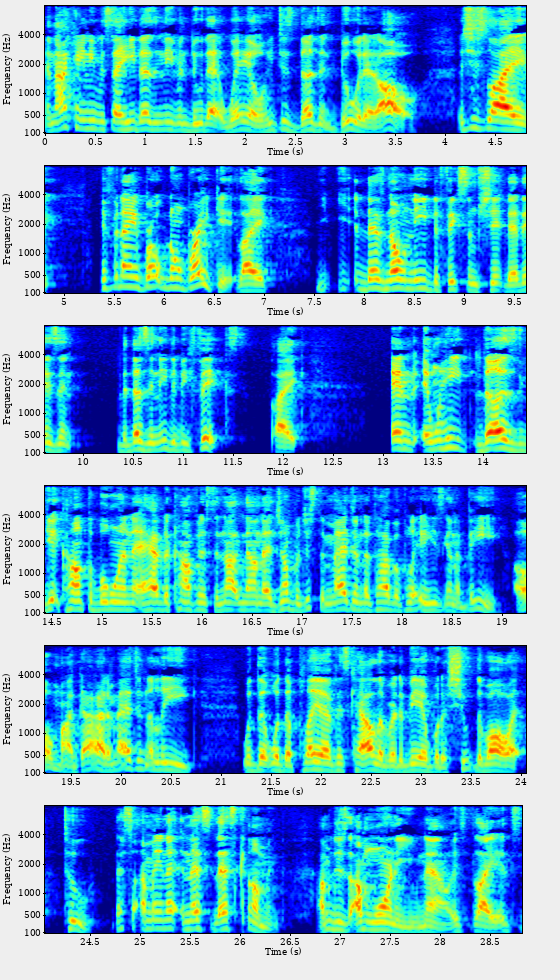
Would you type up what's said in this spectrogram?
and I can't even say he doesn't even do that well. He just doesn't do it at all. It's just like if it ain't broke, don't break it. Like you, you, there's no need to fix some shit that isn't that doesn't need to be fixed. Like and and when he does get comfortable and have the confidence to knock down that jumper, just imagine the type of player he's gonna be. Oh my God! Imagine the league with the with the player of his caliber to be able to shoot the ball two. That's I mean, that, and that's that's coming. I'm just I'm warning you now. It's like it's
